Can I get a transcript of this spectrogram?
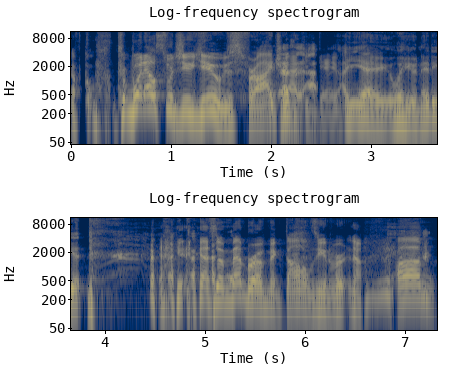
Of course. what else would you use for eye tracking, game? Yeah, were you an idiot? as a member of McDonald's University. No. Um,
